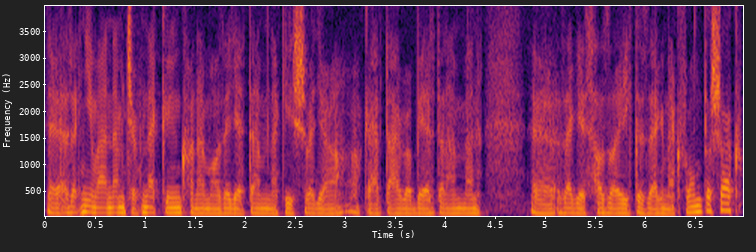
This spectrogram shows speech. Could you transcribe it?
Ezek nyilván nem csak nekünk, hanem az egyetemnek is, vagy a, akár tágabb értelemben az egész hazai közegnek fontosak.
